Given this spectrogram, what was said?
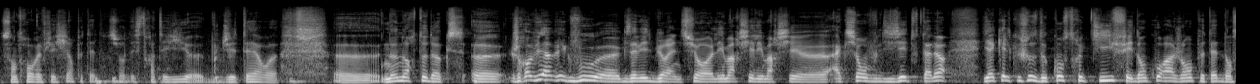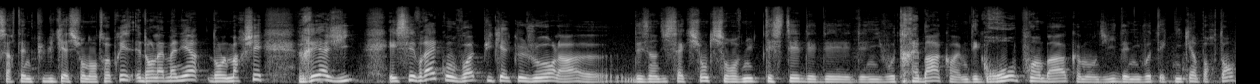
sans trop réfléchir peut-être sur des stratégies euh, budgétaires euh, euh, non orthodoxes. je reviens avec vous, Xavier de Buren, sur les marchés, les marchés actions. Vous le disiez tout à l'heure, il y a quelque chose de constructif et d'encourageant peut-être dans certaines publications d'entreprises et dans la manière dont le marché réagit. Et c'est vrai qu'on voit depuis quelques jours là des indices actions qui sont revenus tester des, des niveaux très bas quand même, des gros points bas comme on dit, des niveaux techniques importants.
